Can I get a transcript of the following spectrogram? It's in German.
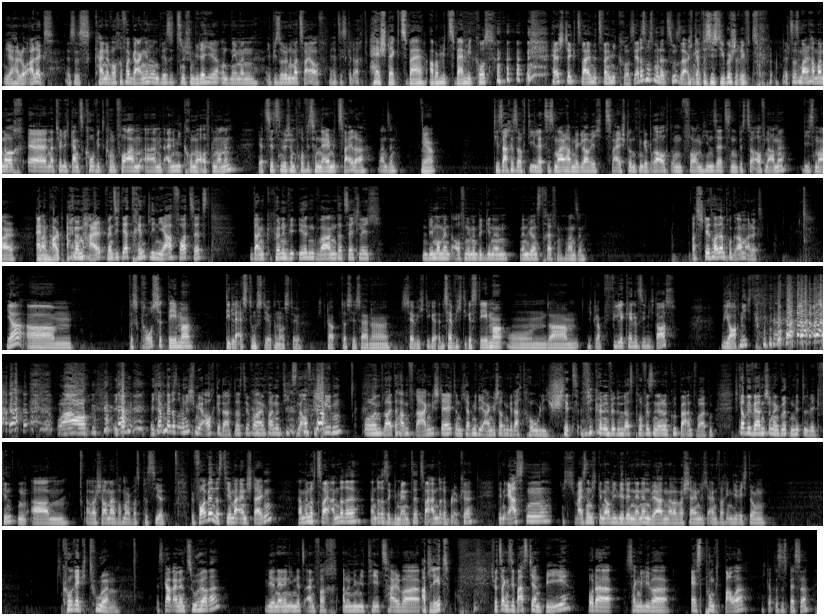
Ja, hallo Alex. Es ist keine Woche vergangen und wir sitzen schon wieder hier und nehmen Episode Nummer 2 auf. Wer hätte sich's gedacht? Hashtag 2, aber mit zwei Mikros. Hashtag 2 mit zwei Mikros. Ja, das muss man dazu sagen. Ich glaube, das ist die Überschrift. Letztes Mal haben wir noch äh, natürlich ganz Covid-konform äh, mit einem Mikro nur aufgenommen. Jetzt sitzen wir schon professionell mit zwei da. Wahnsinn. Ja. Die Sache ist auch die, letztes Mal haben wir, glaube ich, zwei Stunden gebraucht, um vom Hinsetzen bis zur Aufnahme. Diesmal Eineinhalb. Eineinhalb. Wenn sich der Trend linear fortsetzt, dann können wir irgendwann tatsächlich in dem Moment aufnehmen beginnen, wenn wir uns treffen. Wahnsinn. Was steht heute am Programm, Alex? Ja, ähm, das große Thema, die Leistungsdiagnostik. Ich glaube, das ist eine sehr wichtige, ein sehr wichtiges Thema und ähm, ich glaube, viele kennen sich nicht aus. Wir auch nicht. Wow. Ich habe ich hab mir das ohne Schmier auch gedacht. Du hast dir vorher ein paar Notizen aufgeschrieben und Leute haben Fragen gestellt und ich habe mir die angeschaut und gedacht, holy shit, wie können wir denn das professionell und gut beantworten? Ich glaube, wir werden schon einen guten Mittelweg finden. Ähm, aber schauen wir einfach mal, was passiert. Bevor wir in das Thema einsteigen, haben wir noch zwei andere, andere Segmente, zwei andere Blöcke. Den ersten, ich weiß noch nicht genau, wie wir den nennen werden, aber wahrscheinlich einfach in die Richtung Korrekturen. Es gab einen Zuhörer. Wir nennen ihn jetzt einfach anonymitätshalber. Athlet. Ich würde sagen Sebastian B. oder sagen wir lieber S. Bauer. Ich glaube, das ist besser.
